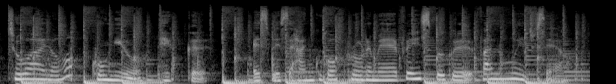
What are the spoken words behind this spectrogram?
좋아요, 공유, 댓글, SBS 한국어 프로그램의 페이스북을 팔로우해 주세요.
